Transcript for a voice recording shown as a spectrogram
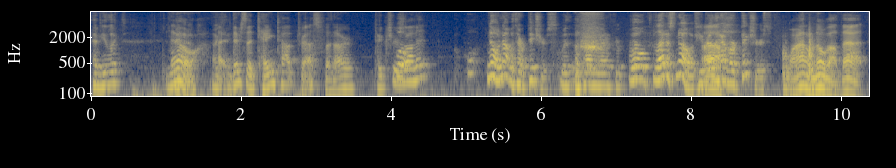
Have you looked? No, Okay. there's a tank top dress with our pictures Well- on it. Well, no, not with our pictures. With, with our medical group. Well, let us know if you'd rather Ugh. have our pictures. Well, I don't know about that.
